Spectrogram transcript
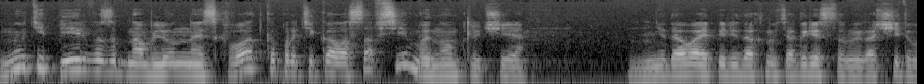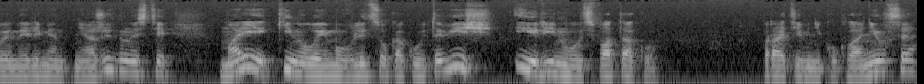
Но теперь возобновленная схватка протекала совсем в ином ключе. Не давая передохнуть агрессору и рассчитывая на элемент неожиданности, Мария кинула ему в лицо какую-то вещь и ринулась в атаку. Противник уклонился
